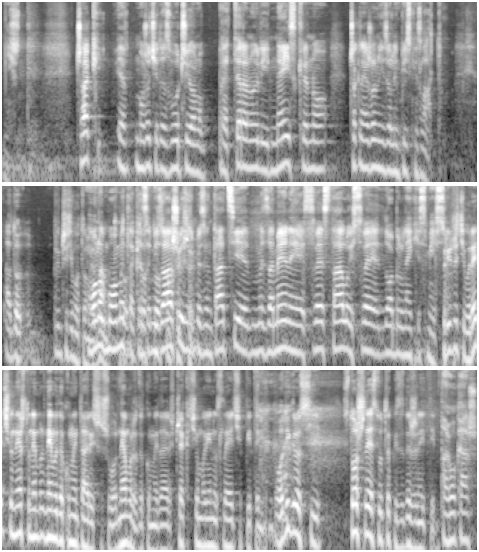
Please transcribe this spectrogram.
ništa čak, jer možda će da zvuči ono preterano ili neiskreno, čak ne želim ni za olimpijskim zlatom. A do, pričat ćemo o tome. Onog momenta kad to, sam izašao iz reprezentacije, za mene je sve stalo i sve je dobilo neki smisla. Pričat ćemo, reći ću nešto, nemoj, nemoj da komentarišeš, ne moraš da komentariš. Čekat ćemo Marinu sledeće pitanje. Odigrao si 160 utakmi za državni tim. Tako kažu.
